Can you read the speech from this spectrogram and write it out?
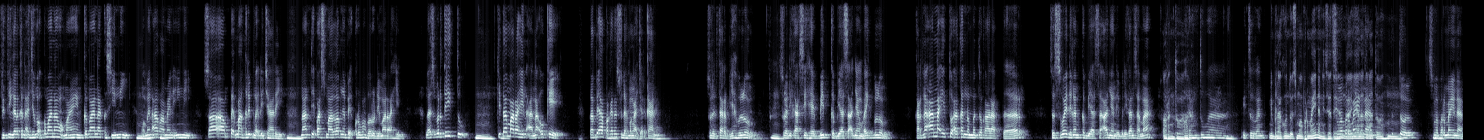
ditinggalkan aja mau ke mana mau main, ke mana ke sini, mau Hmm. main apa main ini, sampai maghrib nggak dicari. Hmm. Nanti pas malam nyampe ke rumah baru dimarahin. Nggak seperti itu. Hmm. Kita marahin anak oke, tapi apa kita sudah mengajarkan? Sudah ditarbiyah belum? Hmm. Sudah dikasih habit kebiasaan yang baik belum? Karena anak itu akan membentuk karakter sesuai dengan kebiasaan yang diberikan sama Orang tua. orang tua. Itu kan. Ini berlaku untuk semua permainan Zat ya. Semua hanya permainan. Hmm. Betul. Semua Hmm. permainan.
